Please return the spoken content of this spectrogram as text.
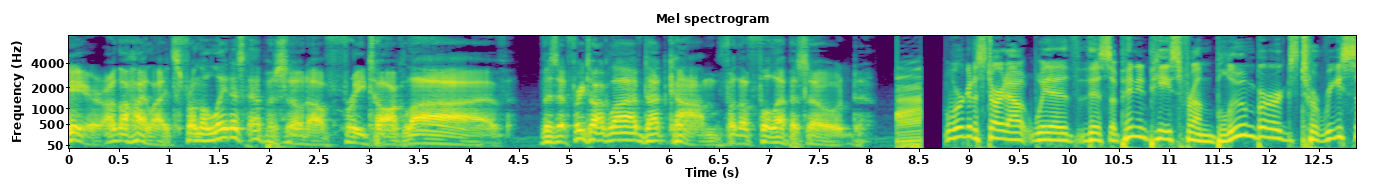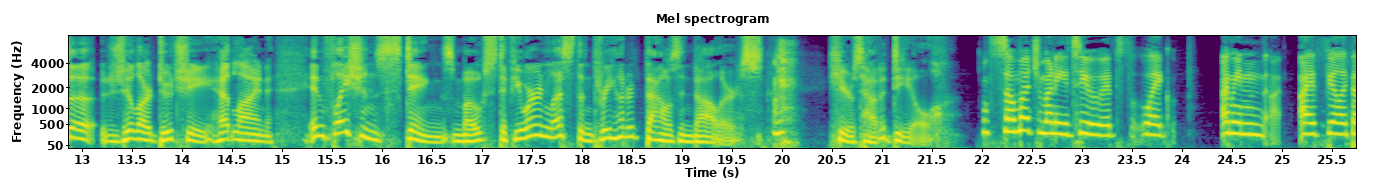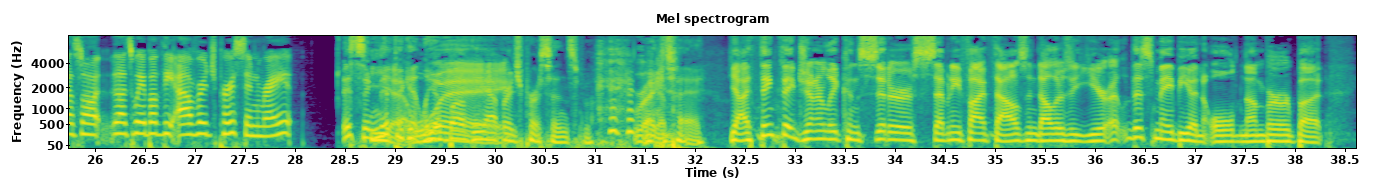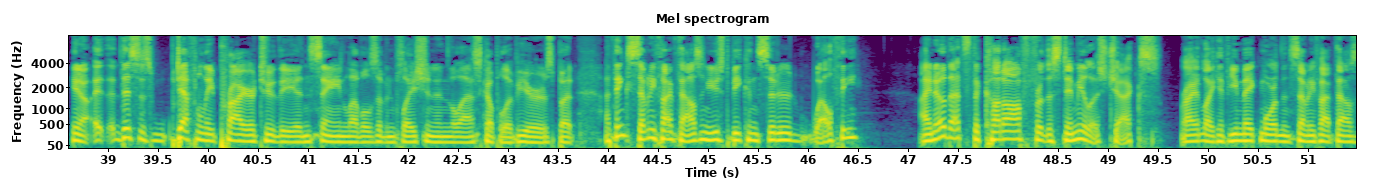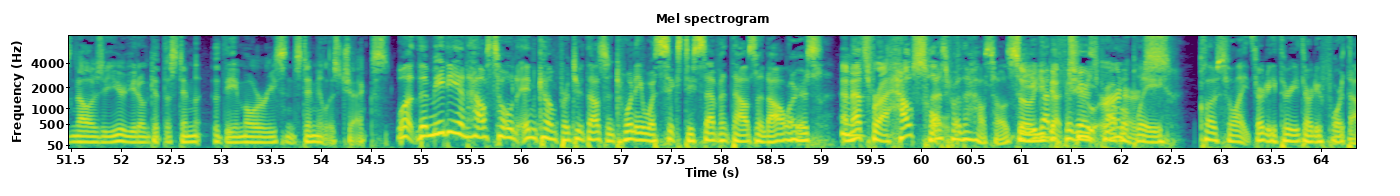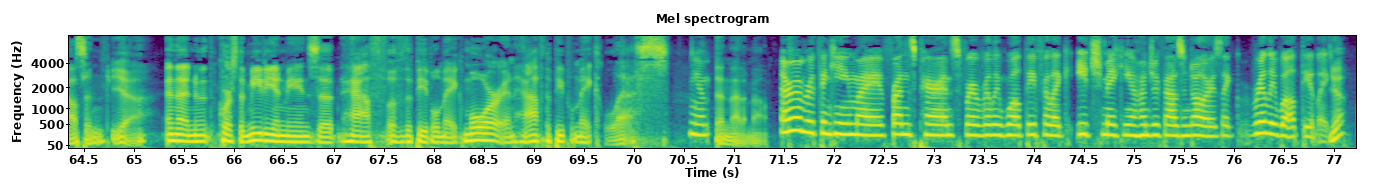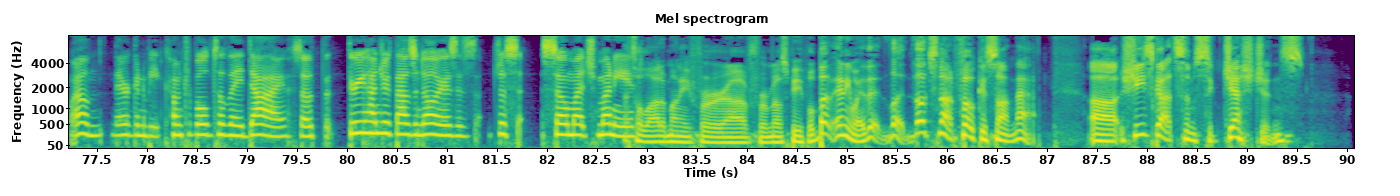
Here are the highlights from the latest episode of Free Talk Live. Visit freetalklive.com for the full episode. We're going to start out with this opinion piece from Bloomberg's Teresa Ghilarducci. Headline Inflation stings most if you earn less than $300,000. Here's how to deal. It's so much money, too. It's like, I mean, I feel like that's not, that's way above the average person, right? It's significantly Yeah, above the average person's rate Right. of pay. Yeah, I think they generally consider $75,000 a year. Uh, This may be an old number, but you know, this is definitely prior to the insane levels of inflation in the last couple of years, but I think 75,000 used to be considered wealthy. I know that's the cutoff for the stimulus checks, right? Like if you make more than $75,000 a year, you don't get the stim- the more recent stimulus checks. Well, the median household income for 2020 was $67,000. And that's for a household. That's for the household. So So, you you've got to got figure two probably earners. close to like 33, 34,000. Yeah. And then, of course, the median means that half of the people make more and half the people make less Yep. than that amount. I remember thinking my friend's parents were really wealthy for like each making a hundred thousand dollars, like really wealthy. Like, Yeah. wow, they're going to be comfortable till they die. So th- three hundred thousand dollars is just so much money. It's a lot of money for uh, for most people. But anyway, th- let, let's not focus on that. Uh, she's got some suggestions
